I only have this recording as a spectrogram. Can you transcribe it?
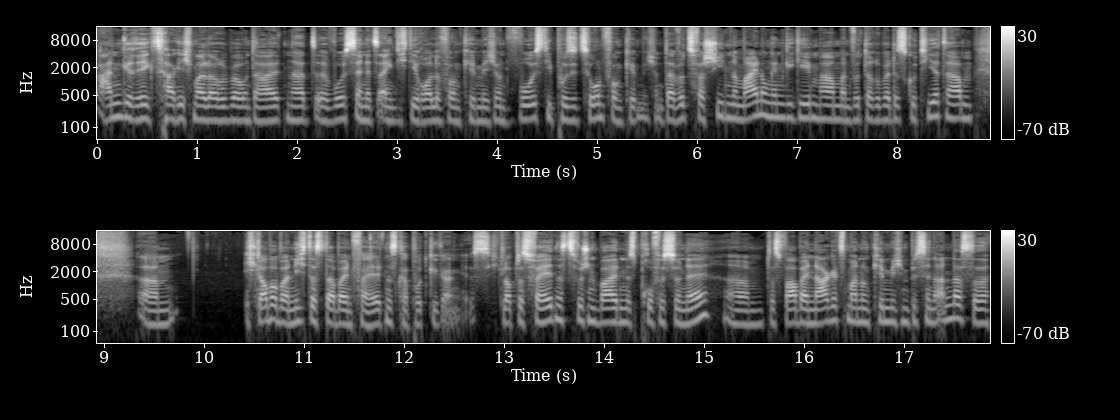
angeregt, sage ich mal, darüber unterhalten hat, äh, wo ist denn jetzt eigentlich die Rolle von Kimmich und wo ist die Position von Kimmich? Und da wird es verschiedene Meinungen gegeben haben, man wird darüber diskutiert haben. Ähm, ich glaube aber nicht, dass dabei ein Verhältnis kaputt gegangen ist. Ich glaube, das Verhältnis zwischen beiden ist professionell. Ähm, das war bei Nagelsmann und Kimmich ein bisschen anders. Da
